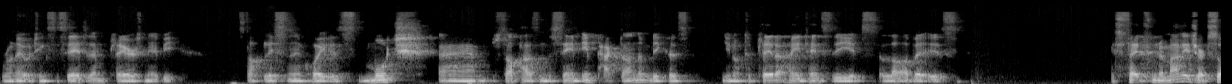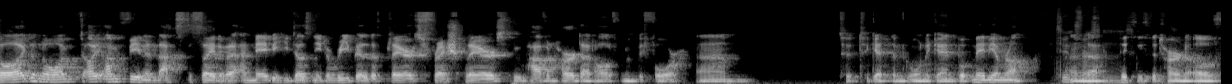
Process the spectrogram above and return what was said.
run out of things to say to them. Players maybe stop listening quite as much, um, stop having the same impact on them because you know to play that high intensity, it's a lot of it is is fed from the manager. So I don't know. I'm I, am i am feeling that's the side of it, and maybe he does need a rebuild of players, fresh players who haven't heard that all from him before, um, to to get them going again. But maybe I'm wrong. And uh, this is the turn of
